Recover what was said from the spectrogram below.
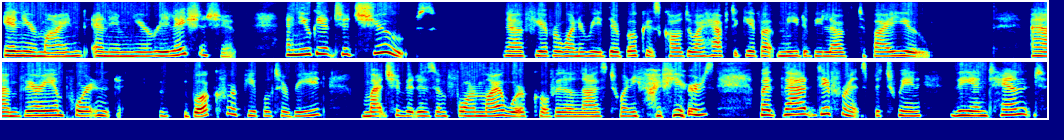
in your mind and in your relationship. And you get to choose. Now, if you ever want to read their book, it's called Do I Have to Give Up Me to Be Loved by You? Um, very important book for people to read. Much of it has informed my work over the last 25 years. But that difference between the intent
